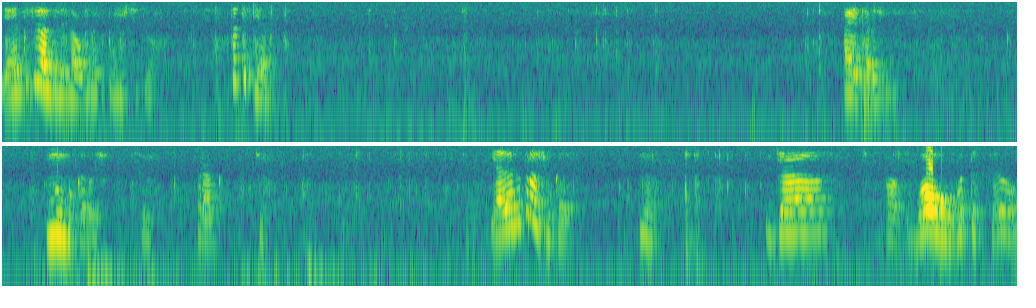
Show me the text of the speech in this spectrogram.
я як сюди залізав без помощі цього. Це таке. Ай, короче. Ну, короче. Все. Рак. Все. Я не затрачу КС. Нет. Я... с- а, Вау, what the hell?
